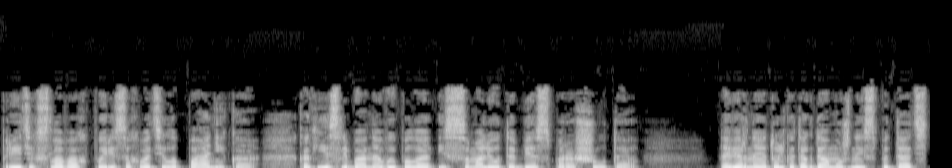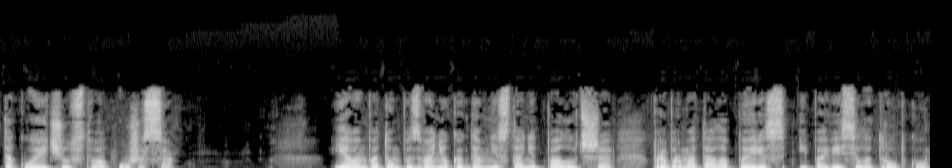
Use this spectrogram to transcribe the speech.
При этих словах Пэрис охватила паника, как если бы она выпала из самолета без парашюта. Наверное, только тогда можно испытать такое чувство ужаса. «Я вам потом позвоню, когда мне станет получше», — пробормотала Пэрис и повесила трубку.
